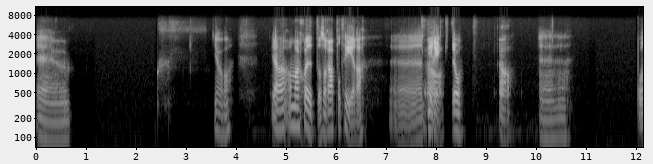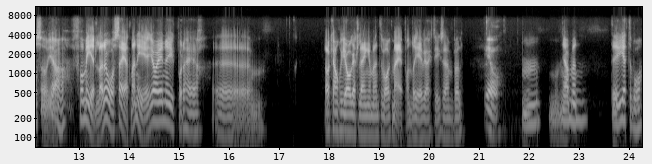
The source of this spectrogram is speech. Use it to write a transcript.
Eh, ja. ja, om man skjuter så rapportera eh, direkt ja. då. Ja. Eh, och så ja, förmedla då och säga att man är, jag är ny på det här. Eh, jag har kanske jagat länge men inte varit med på en drevjakt till exempel. Ja. Mm, ja men det är jättebra.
